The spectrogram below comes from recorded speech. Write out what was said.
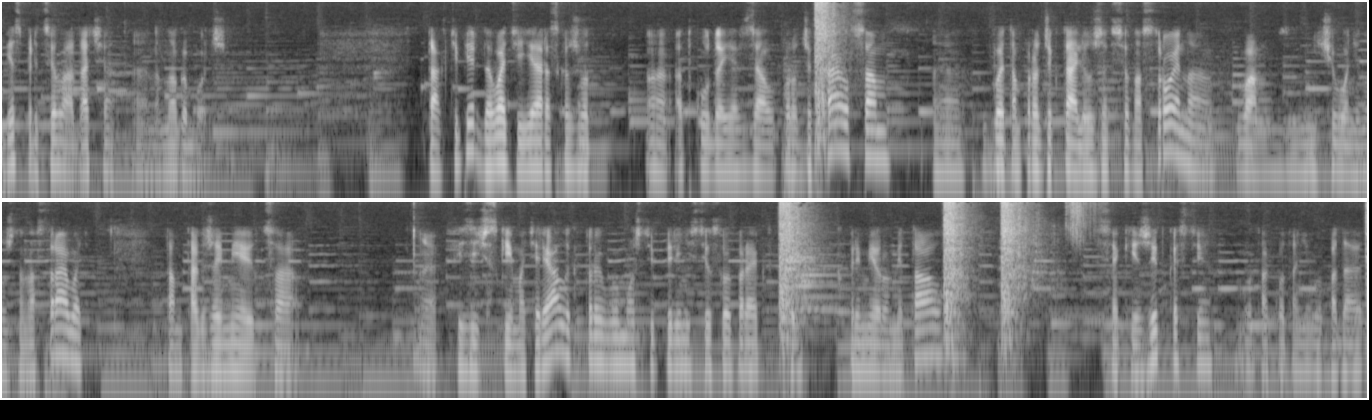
без прицела отдача э, намного больше. Так, теперь давайте я расскажу, откуда я взял Projectile сам. Э, в этом Projectile уже все настроено, вам ничего не нужно настраивать. Там также имеются э, физические материалы, которые вы можете перенести в свой проект. К примеру, металл, всякие жидкости, вот так вот они выпадают.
